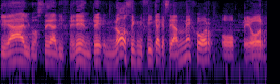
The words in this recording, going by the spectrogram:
Que algo sea diferente no significa que sea mejor o peor.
